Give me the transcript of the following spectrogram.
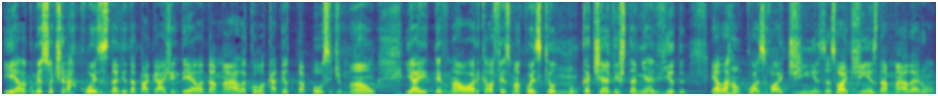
E ela começou a tirar coisas dali da bagagem dela, da mala, colocar dentro da bolsa de mão. E aí teve uma hora que ela fez uma coisa que eu nunca tinha visto na minha vida. Ela arrancou as rodinhas, as rodinhas da mala eram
